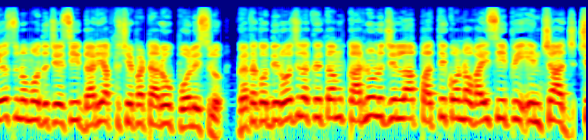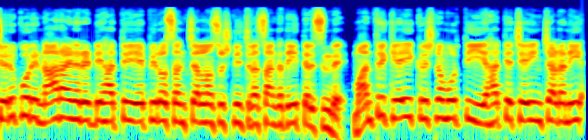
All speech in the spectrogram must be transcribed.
కేసు నమోదు చేసి దర్యాప్తు చేపట్టారు పోలీసులు. గత కొద్ది రోజుల క్రితం కర్నూలు జిల్లా పత్తికొండ వైసీపీ ఇన్ఛార్జ్ చెరుకూరి నారాయణరెడ్డి హత్య ఏపీలో సంచలనం సృష్టించిన సంగతి తెలిసిందే. మంత్రి కేఈ కృష్ణమూర్తి ఈ హత్య చేయించాడని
